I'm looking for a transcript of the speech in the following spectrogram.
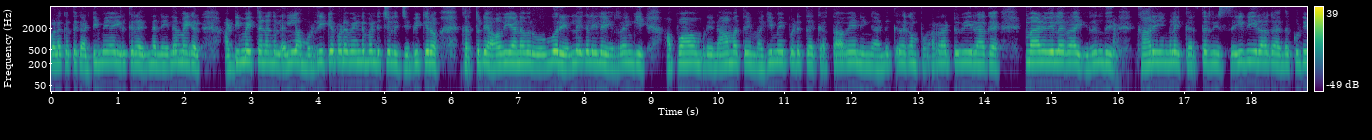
பழக்கத்துக்கு அடிமையா இருக்கிற இந்த நிலைமைகள் அடிமைத்தனங்கள் எல்லாம் முறிக்கப்பட வேண்டும் என்று சொல்லி ஜெபிக்கிறோம். கர்த்துடைய ஆவியானவர் ஒவ்வொரு எல்லைகளில இறங்கி அப்பா உங்களுடைய நாமத்தை மகிமைப்படுத்த கர்த்தாவே நீங்க அனுக்கிரகம் பாராட்டுவீராக. மானுவலராய் இருந்து காரியங்களை கர்த்தர் நீர் செய்வீராக. அந்த குடி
